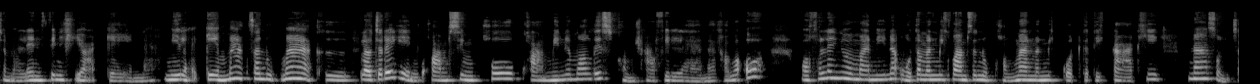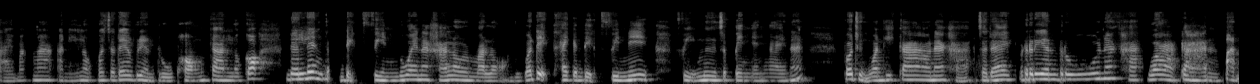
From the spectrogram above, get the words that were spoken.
จะมาเล่น Finish Yard Game นะ มีหลายเกมมากสนุกมากคือ เราจะได้เห็นความซิมเพิลความ minimalist ของชาวฟินแลนด์นะคะ ว่าโอ้อ๋อเขาเล่นประมาณนี้นะโอ้แต่มันมีความสนุกของมันมันมีกฎกติกาที่น่าสนใจมากๆ อันนี้เราก็จะได้เรียนรู้พร้อมกัน แล้วก็ได้เล่นกับเด็กฟินด้วยนะคะ เรามาลองดูว่าเด็กไทยกับเด็กฟินนี่ฝีมือจะเป็นยังไงนะพอถึงวันที่ 9 นะคะ จะได้เรียนรู้นะคะว่าการปั่น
